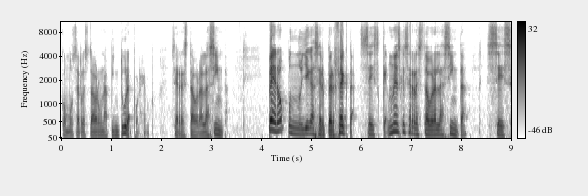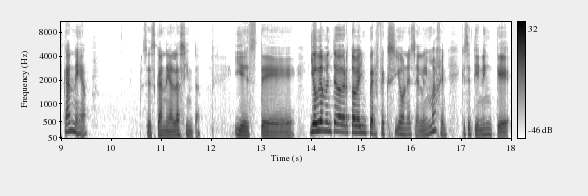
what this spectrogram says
como se restaura una pintura, por ejemplo. Se restaura la cinta. Pero pues, no llega a ser perfecta. una vez que se restaura la cinta, se escanea se escanea la cinta y este y obviamente va a haber todavía imperfecciones en la imagen que se tienen que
